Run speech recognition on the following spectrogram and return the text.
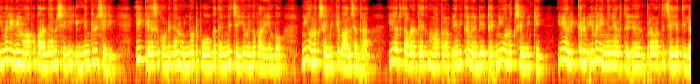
ഇവരിനി മാപ്പ് പറഞ്ഞാലും ശരി ഇല്ലെങ്കിലും ശരി. ഈ കേസ് കൊണ്ട് ഞാൻ മുന്നോട്ട് പോവുക തന്നെ ചെയ്യുമെന്ന് പറയുമ്പോൾ നീ ഒന്ന് ക്ഷമിക്ക് ബാലചന്ദ്ര. ഈ ഒരു തവണത്തേക്ക് മാത്രം എനിക്ക് വേണ്ടിയിട്ട് നീ ഒന്ന് ക്ഷമിക്ക്. ഇനി ഒരിക്കലും ഇവരിങ്ങനെ ഒരു പ്രവൃത്തി ചെയ്യത്തില്ല.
